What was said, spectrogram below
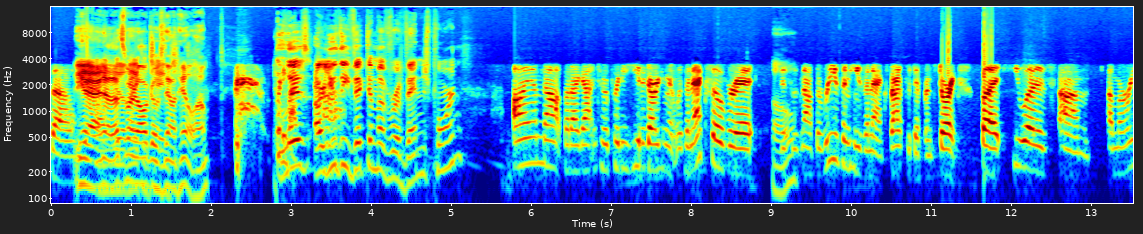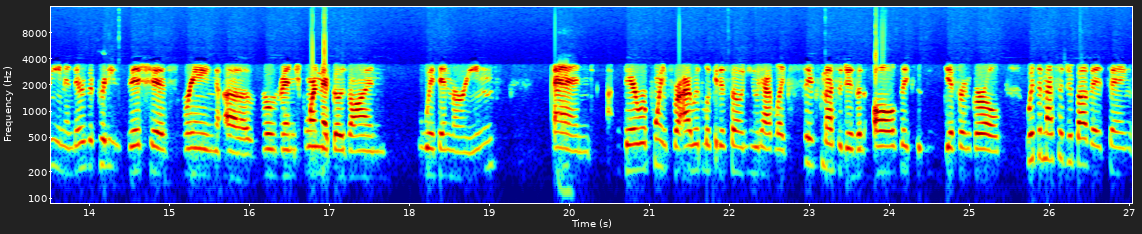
so Yeah, I know. That's yeah, when it all goes change. downhill, huh? Pretty Liz, much. are you Uh, the victim of revenge porn? I am not. But I got into a pretty heated argument with an ex over it. Oh. This is not the reason he's an ex. That's a different story. But he was um, a Marine, and there's a pretty vicious ring of revenge porn that goes on within Marines. And there were points where I would look at his phone. He would have like six messages, and all six of these different girls with a message above it saying,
